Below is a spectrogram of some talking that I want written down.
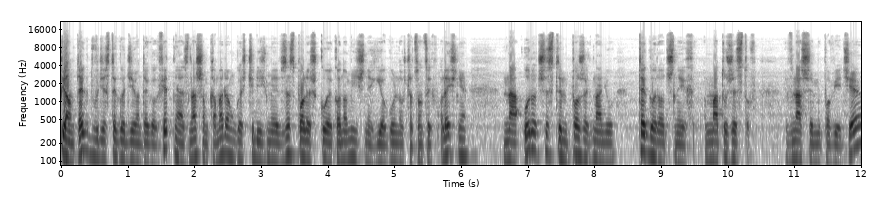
piątek 29 kwietnia z naszą kamerą gościliśmy w Zespole Szkół Ekonomicznych i Ogólnokształcących w Oleśnie na uroczystym pożegnaniu tegorocznych maturzystów. W naszym powiecie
